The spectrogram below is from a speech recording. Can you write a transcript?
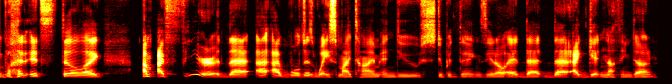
but it's still like I'm, i fear that I, I, will just waste my time and do stupid things, you know, eh, that that I get nothing done.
